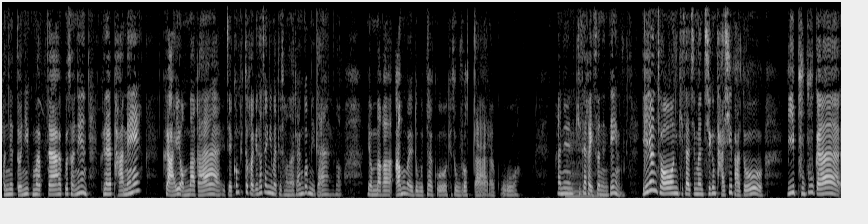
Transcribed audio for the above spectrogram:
건넸더니 고맙다 하고서는 그날 밤에 그 아이 엄마가 이제 컴퓨터 가게 사장님한테 전화를 한 겁니다. 그래서 이 엄마가 아무 말도 못 하고 계속 울었다라고 하는 음. 기사가 있었는데 1년 전 기사지만 지금 다시 봐도 이 부부가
